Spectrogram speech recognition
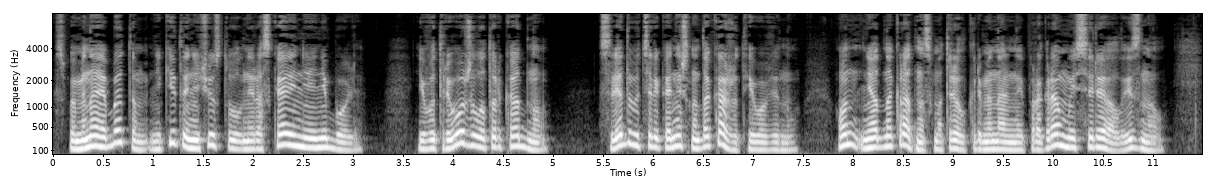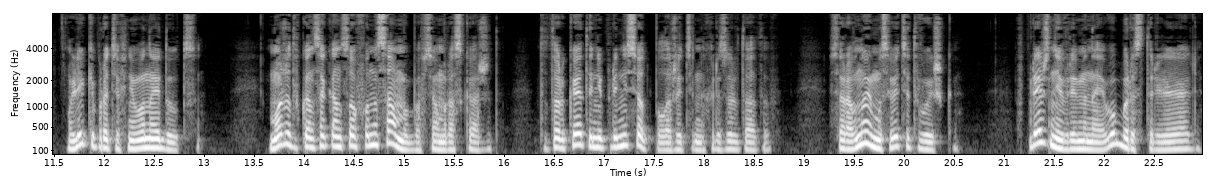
Вспоминая об этом, Никита не чувствовал ни раскаяния, ни боли. Его тревожило только одно. Следователи, конечно, докажут его вину. Он неоднократно смотрел криминальные программы и сериалы и знал. Улики против него найдутся. Может, в конце концов, он и сам обо всем расскажет. То только это не принесет положительных результатов. Все равно ему светит вышка. В прежние времена его бы расстреляли.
